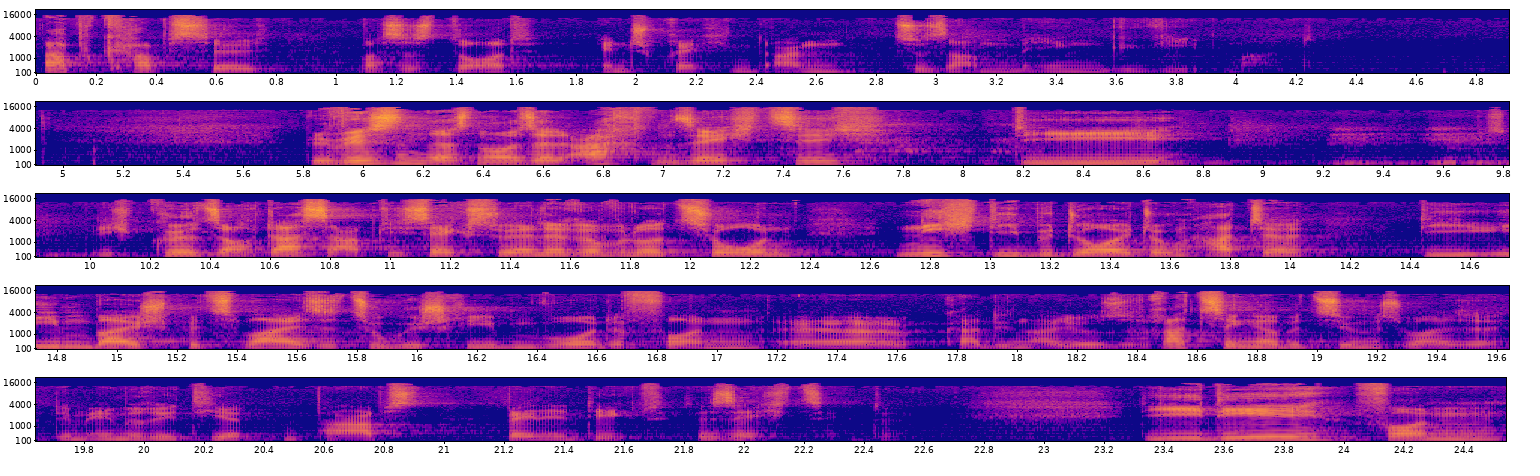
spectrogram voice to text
abkapselt, was es dort entsprechend an Zusammenhängen gegeben hat. Wir wissen, dass 1968 die, ich kürze auch das ab, die sexuelle Revolution nicht die Bedeutung hatte, die ihm beispielsweise zugeschrieben wurde von äh, Kardinal Josef Ratzinger bzw. dem emeritierten Papst Benedikt XVI. Die Idee von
